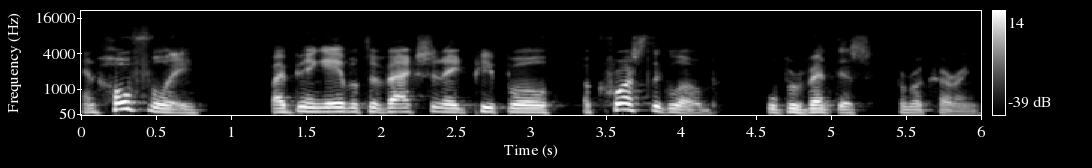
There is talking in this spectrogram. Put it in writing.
And hopefully, by being able to vaccinate people across the globe, will prevent this from occurring.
